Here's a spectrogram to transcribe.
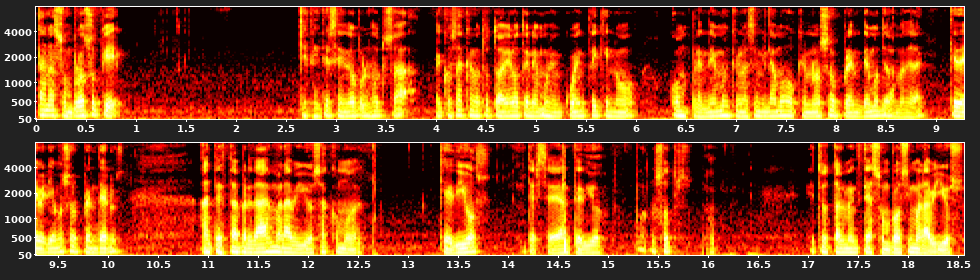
tan asombroso que, que está intercediendo por nosotros. hay cosas que nosotros todavía no tenemos en cuenta y que no comprendemos y que no asimilamos o que no nos sorprendemos de la manera que deberíamos sorprendernos ante estas verdades maravillosas como que Dios intercede ante Dios por nosotros. Es totalmente asombroso y maravilloso.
